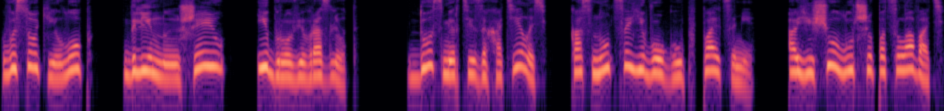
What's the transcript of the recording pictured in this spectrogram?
высокий лоб, длинную шею и брови в разлет. До смерти захотелось коснуться его губ пальцами, а еще лучше поцеловать.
